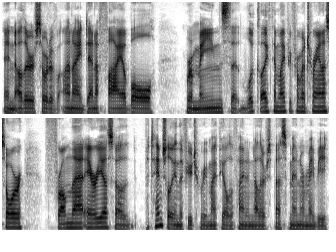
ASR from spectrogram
and other sort of unidentifiable remains that look like they might be from a tyrannosaur from that area. So potentially in the future, we might be able to find another specimen or maybe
